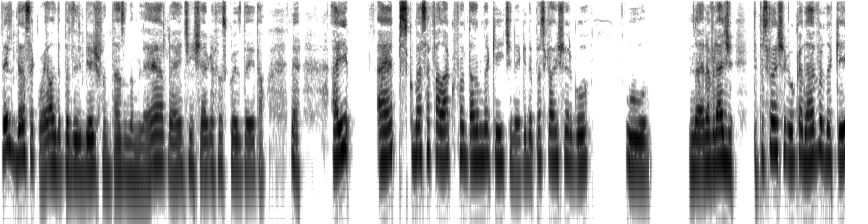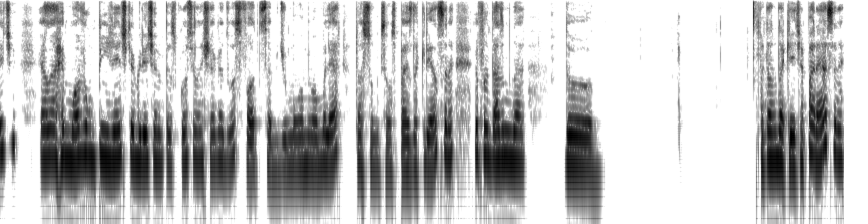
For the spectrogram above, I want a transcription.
Daí ele dança com ela, depois ele beija o fantasma da mulher, né? A gente enxerga essas coisas daí e tal, né? Aí a Epps começa a falar com o fantasma da Kate, né? Que depois que ela enxergou o na, na verdade, depois que ela enxerga o cadáver da Kate, ela remove um pingente que a guria tinha no pescoço e ela enxerga duas fotos, sabe? De um homem e uma mulher. Tu assume que são os pais da criança, né? E o fantasma da, do. O fantasma da Kate aparece, né?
